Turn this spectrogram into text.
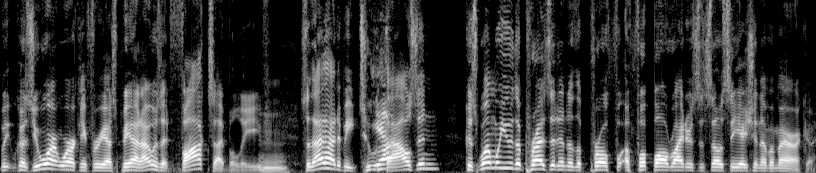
because you weren't working for ESPN. I was at Fox, I believe. Mm. So that had to be 2000. Because when were you the president of the Pro Fo- Football Writers Association of America?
